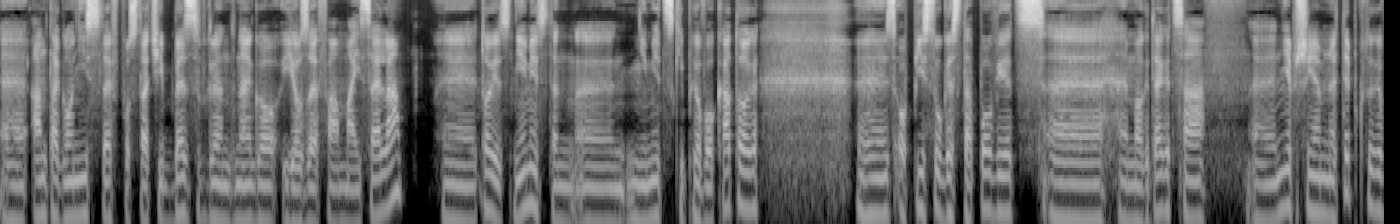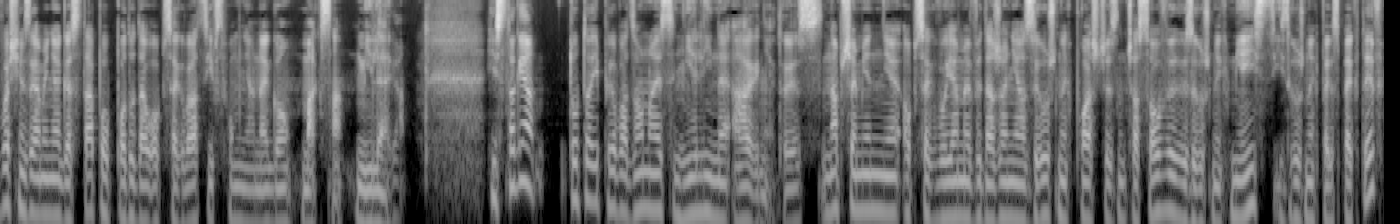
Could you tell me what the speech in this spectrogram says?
e, antagonistę w postaci bezwzględnego Józefa Meissela. E, to jest Niemiec, ten e, niemiecki prowokator z opisu gestapowiec, morderca, nieprzyjemny typ, który właśnie z ramienia gestapo poddał obserwacji wspomnianego Maxa Millera. Historia tutaj prowadzona jest nielinearnie, to jest naprzemiennie obserwujemy wydarzenia z różnych płaszczyzn czasowych, z różnych miejsc i z różnych perspektyw.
